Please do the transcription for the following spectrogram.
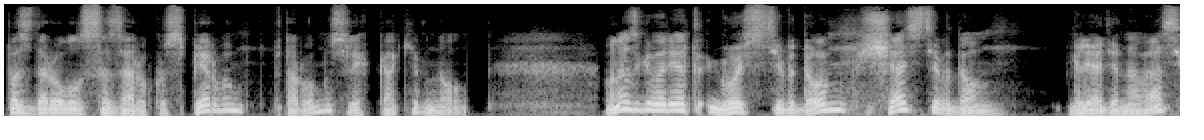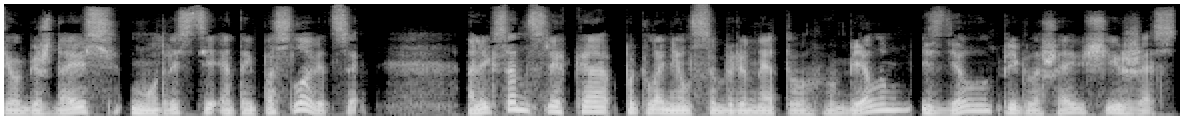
поздоровался за руку с первым, второму слегка кивнул. «У нас, говорят, гости в дом, счастье в дом». Глядя на вас, я убеждаюсь в мудрости этой пословицы. Александр слегка поклонился брюнету в белом и сделал приглашающий жест.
